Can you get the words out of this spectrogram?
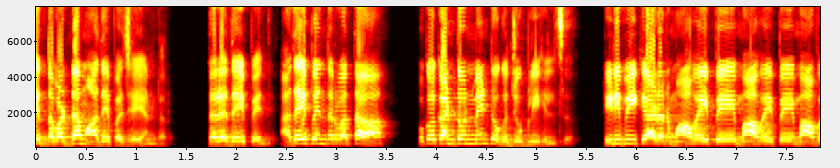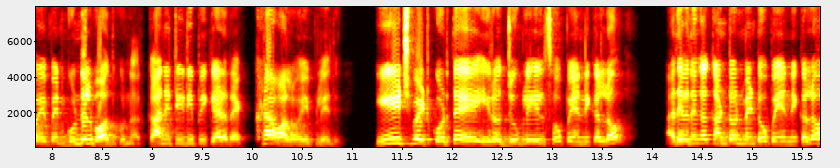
కింద పడ్డా మాదే పజేయి అంటారు. సరే అదైపోయింది. అదైపోయిన తర్వాత ఒక కంటోన్మెంట్ ఒక జూబ్లీ హిల్స్. టీడీపీ క్యాడర్ మా వైపే మా వైపే మా వైపే అని గుండెలు బాదుకున్నారు. కానీ టీడీపీ క్యాడర్ ఎక్కడా వాళ్ళ వైపు లేదు. ఈడ్చి పెట్టి కొడితే ఈరోజు జూబ్లీ హిల్స్ ఉప ఎన్నికల్లో అదేవిధంగా కంటోన్మెంట్ ఉప ఎన్నికల్లో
